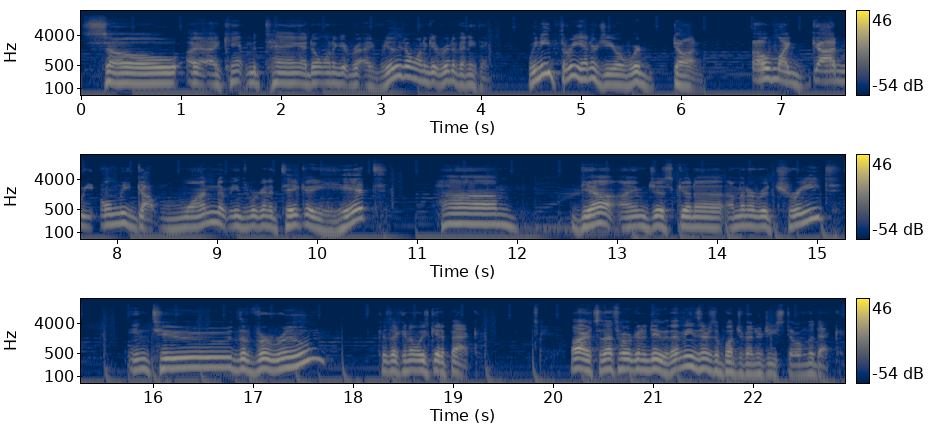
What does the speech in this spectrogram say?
So I, I can't Metang. I don't want to get I really don't want to get rid of anything. We need three energy or we're done. Oh my God, we only got one. That means we're going to take a hit. Um, yeah, I'm just gonna, I'm gonna retreat into the Varoom because I can always get it back. All right, so that's what we're gonna do. That means there's a bunch of energy still in the deck.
